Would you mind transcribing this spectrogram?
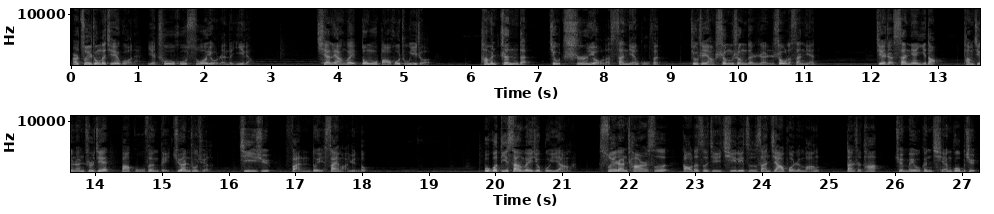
而最终的结果呢，也出乎所有人的意料。前两位动物保护主义者，他们真的就持有了三年股份，就这样生生的忍受了三年。接着三年一到，他们竟然直接把股份给捐出去了，继续反对赛马运动。不过第三位就不一样了。虽然查尔斯搞得自己妻离子散、家破人亡，但是他却没有跟钱过不去，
